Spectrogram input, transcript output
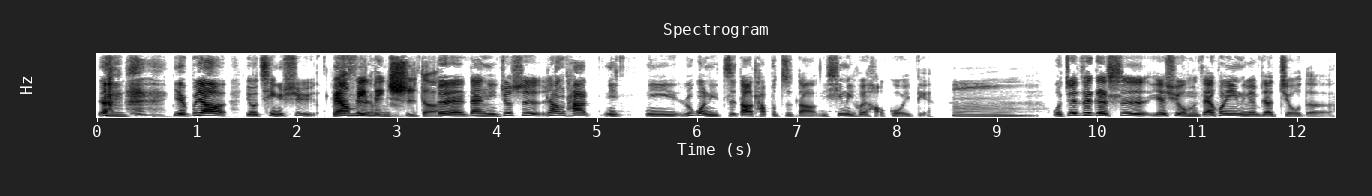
也不要有情绪，不要命令式的。对，但你就是让他，你你，如果你知道他不知道，你心里会好过一点。嗯，我觉得这个是，也许我们在婚姻里面比较久的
